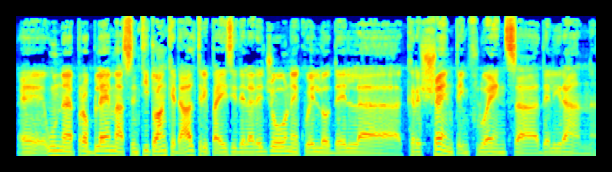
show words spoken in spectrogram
eh, un problema sentito anche da altri paesi della regione, quello della crescente influenza dell'Iran?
